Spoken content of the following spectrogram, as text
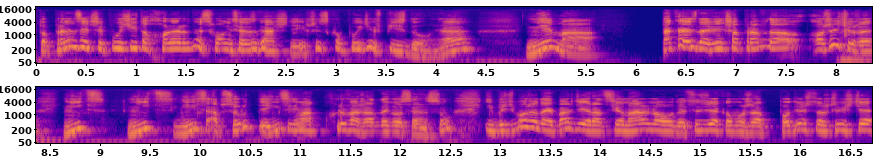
to prędzej czy później to cholerne słońce zgaśnie i wszystko pójdzie w pizdu, nie? Nie ma Taka jest największa prawda o, o życiu, że nic, nic, nic, absolutnie nic nie ma kurwa żadnego sensu. I być może najbardziej racjonalną decyzją, jaką można podjąć, to rzeczywiście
